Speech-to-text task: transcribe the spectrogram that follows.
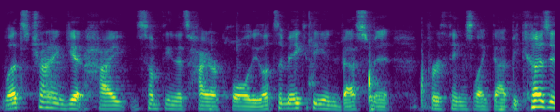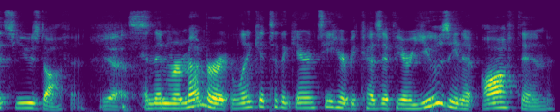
Let's try and get high something that's higher quality. Let's make the investment for things like that because it's used often. Yes. And then remember, link it to the guarantee here because if you're using it often,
